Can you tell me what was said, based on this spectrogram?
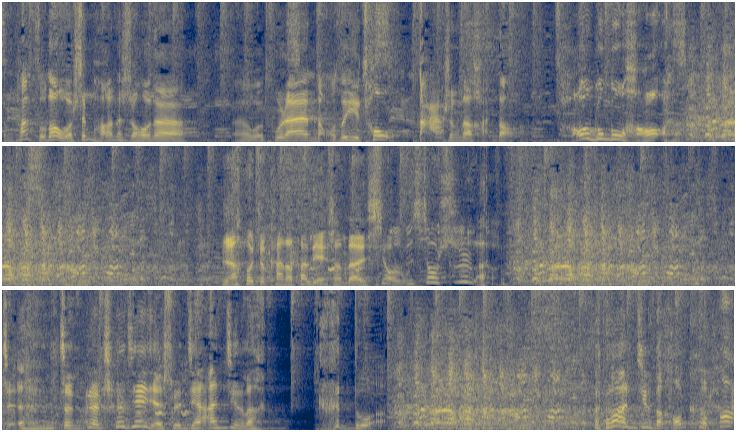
等他走到我身旁的时候呢，呃，我突然脑子一抽，大声的喊道：“曹公公好！” 然后就看到他脸上的笑容消失了，整整个车间也瞬间安静了很多，安静的好可怕。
